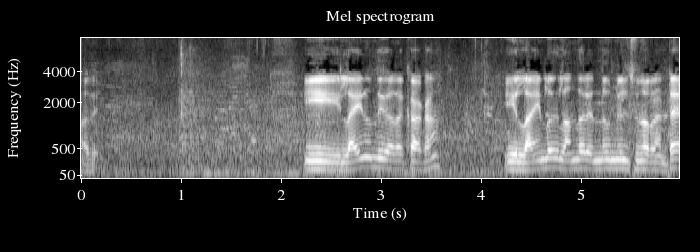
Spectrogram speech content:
అది. ఈ లైన్ ఉంది కదా కాక ఈ లైన్లో వీళ్ళందరూ ఎందుకు నిల్చున్నారంటే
